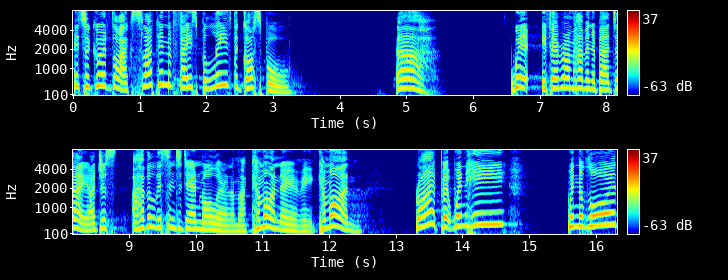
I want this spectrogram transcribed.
It's a good, like, slap in the face, believe the gospel. Ah. Where, if ever I'm having a bad day, I just, I have a listen to Dan Mohler and I'm like, come on, Naomi, come on. Right? But when he, when the Lord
